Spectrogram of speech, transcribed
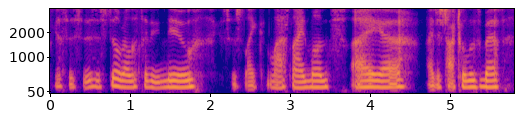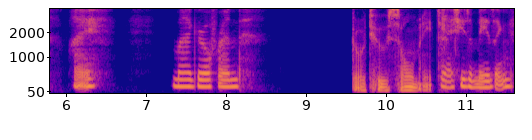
I guess this, this is still relatively new. I guess it's like last nine months. I uh, I just talked to Elizabeth, my my girlfriend. Go to soulmate. Yeah, she's amazing.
